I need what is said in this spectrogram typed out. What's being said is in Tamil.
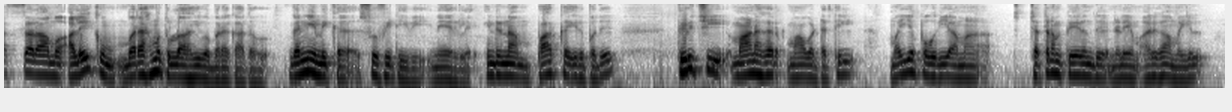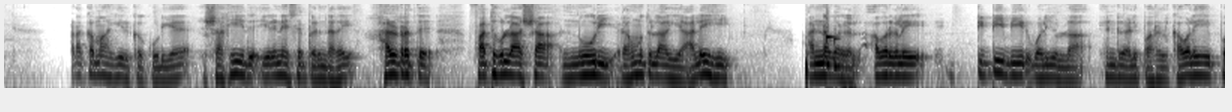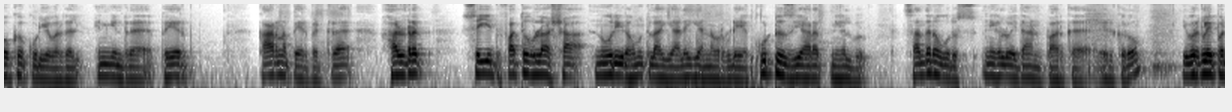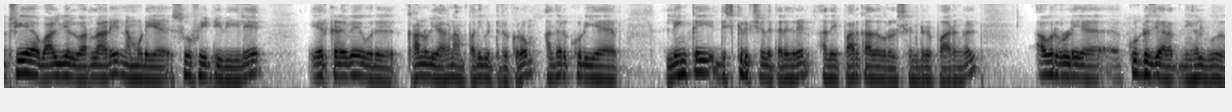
அஸ்ஸலாமு அலைக்கும் வரஹமத்துல்லாஹி வபரகாதகு கண்ணியமிக்க சூஃபி டிவி நேர்களே இன்று நாம் பார்க்க இருப்பது திருச்சி மாநகர் மாவட்டத்தில் மையப்பகுதியாம சத்திரம் பேருந்து நிலையம் அருகாமையில் அடக்கமாக இருக்கக்கூடிய ஷஹீத் இரணேச பெருந்தகை ஹல்ரத் ஃபத்துகுல்லா ஷா நூரி ரஹமத்துல்லாஹி அலைஹி அன்னவர்கள் அவர்களை டிடிபீர் வலியுல்லா என்று அளிப்பார்கள் கவலையை போக்கக்கூடியவர்கள் என்கின்ற பெயர் காரண பெயர் பெற்ற ஹல்ரத் சையீத் ஃபத்துகுல்லா ஷா நூரி ரஹமத்துல்லாஹி அலஹி அன்னவர்களுடைய கூட்டு ஜியாரத் நிகழ்வு சந்தன ஒரு நிகழ்வை தான் பார்க்க இருக்கிறோம். இவர்களை பற்றிய வாழ்வியல் வரலாறை நம்முடைய சூஃபி டிவியிலே ஏற்கனவே ஒரு காணொலியாக நாம் பதிவிட்டிருக்கிறோம். அதற்குரிய லிங்கை டிஸ்கிரிப்ஷனில் தருகிறேன். அதை பார்க்காதவர்கள் சென்று பாருங்கள். அவர்களுடைய கூட்டு ஜியாரத் நிகழ்வு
